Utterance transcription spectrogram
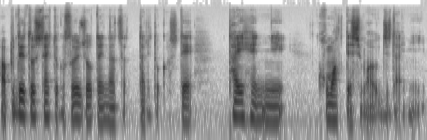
アップデートした人がそういう状態になっちゃったりとかして、大変に困ってしまう事態に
